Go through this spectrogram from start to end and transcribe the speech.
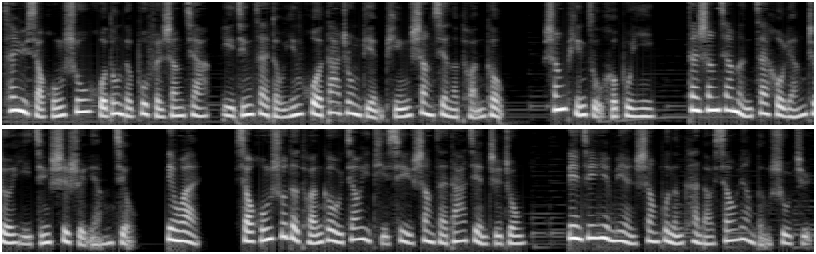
参与小红书活动的部分商家已经在抖音或大众点评上线了团购，商品组合不一，但商家们在后两者已经试水良久。另外，小红书的团购交易体系尚在搭建之中，链接页面上不能看到销量等数据。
